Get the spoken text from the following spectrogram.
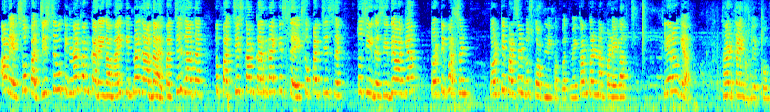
अब 125 से वो कितना कम करेगा भाई? कितना ज़्यादा है? 25 ज़्यादा है। तो 25 कम करना है किससे? 125 से तो सीधे सीधे आ गया। ट्वेंटी परसेंट। ट्वेंटी परसेंट उसको अपनी खपत में कम करना पड़ेगा। क्लियर हो गया? थर्ड टाइप देखो।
